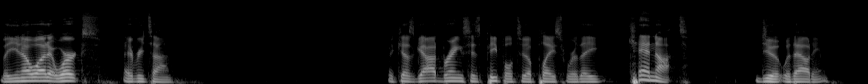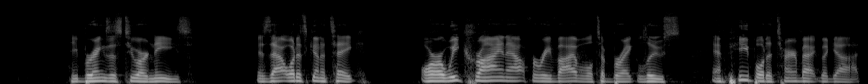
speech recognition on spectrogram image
But you know what? It works every time. Because God brings his people to a place where they cannot do it without him. He brings us to our knees. Is that what it's going to take? Or are we crying out for revival to break loose and people to turn back to God?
